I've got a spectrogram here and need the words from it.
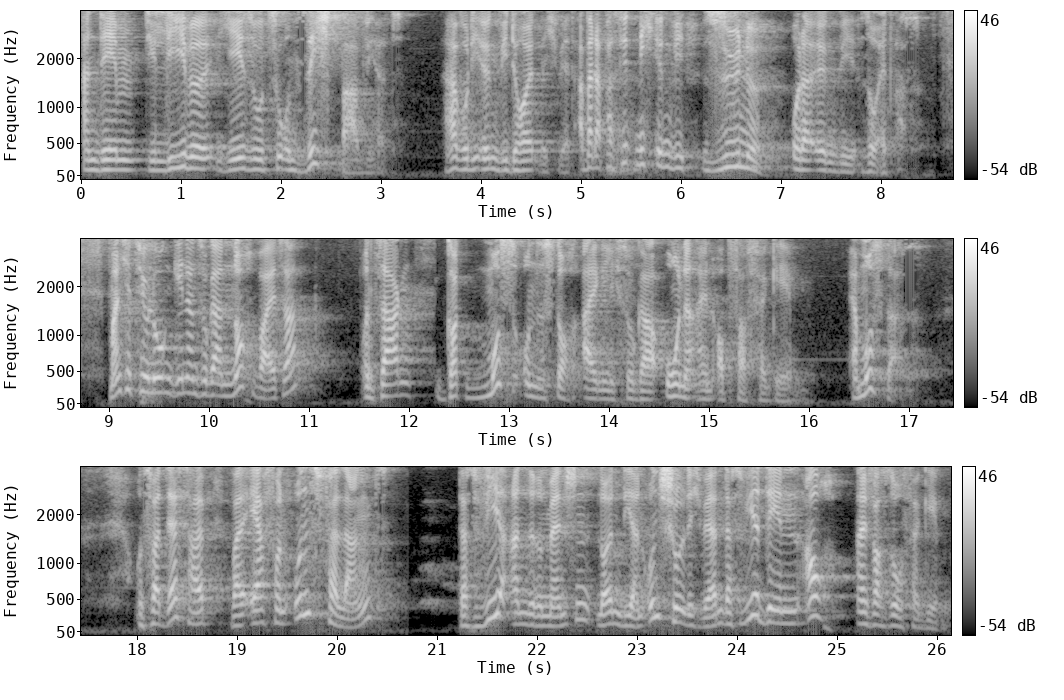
an dem die Liebe Jesu zu uns sichtbar wird. Ja, wo die irgendwie deutlich wird. Aber da passiert nicht irgendwie Sühne oder irgendwie so etwas. Manche Theologen gehen dann sogar noch weiter und sagen, Gott muss uns doch eigentlich sogar ohne ein Opfer vergeben. Er muss das. Und zwar deshalb, weil er von uns verlangt, dass wir anderen Menschen, Leuten, die an uns schuldig werden, dass wir denen auch einfach so vergeben.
